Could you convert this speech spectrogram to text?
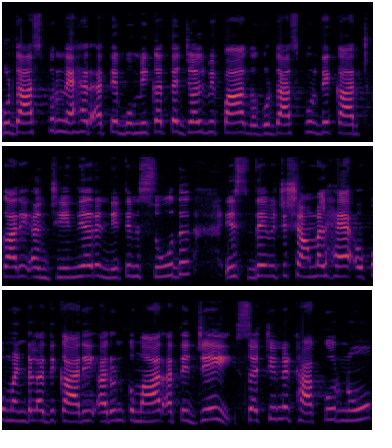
ਗੁਰਦਾਸਪੁਰ ਨਹਿਰ ਅਤੇ ਭੂਮੀਗਤ ਜਲ ਵਿਭਾਗ ਗੁਰਦਾਸਪੁਰ ਦੇ ਕਾਰਜਕਾਰੀ ਇੰਜੀਨੀਅਰ ਨਿਤਿਨ ਸੂਦ ਇਸ ਦੇ ਵਿੱਚ ਸ਼ਾਮਲ ਹੈ। ਉਪ ਮੰਡਲ ਅਧਿਕਾਰੀ ਅਰੁਣ ਕੁਮਾਰ ਅਤੇ ਜੇਈ ਸਚਿਨ ਠਾਕੁਰ ਨੂੰ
